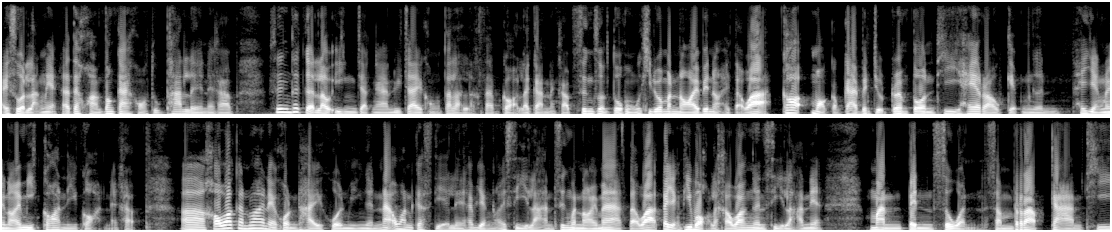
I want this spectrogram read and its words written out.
ไอ้ส่วนหลังเนี่ยแล้วแต่ความต้องการของทุกท่านเลยนะครับซึ่งถ้าเกิดเราอิงจากงานวิจัยของตลาดหลักทรัพย์ก่อนล้วกันนะครับซึ่งส่วนตัวผมก็คิดว่ามันน้อยไปหน่อย แต่ว่าก็เหมาะกับการเป็นจุดเริ่มต้นที่ให้เราเก็บเงิน ให้อย่างน้อยๆมีก้อนนี้ก่อนนะครับเขาว่ากันว่าเนี่ยคนไทยควรมีเงินณวันเกษียณเลยครับอย่างน้อย 4 ล้าน ซึ่งมันน้อยมาก แต่ว่าก็อย่างที่บอกแล้วครับว่าเงิน 4 ล้านเนี่ยมันเป็นส่วนสำหรับการที่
